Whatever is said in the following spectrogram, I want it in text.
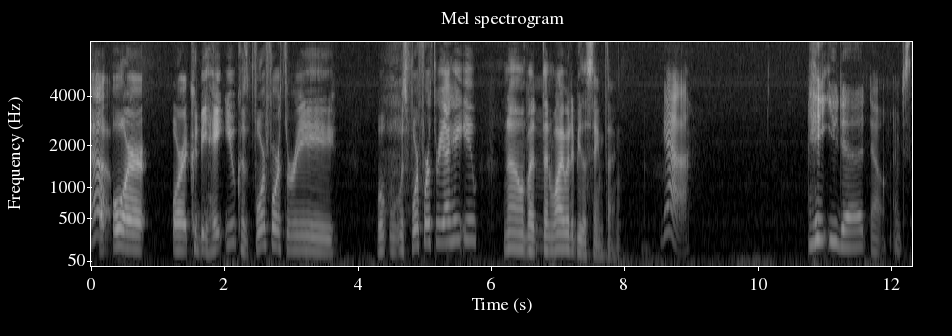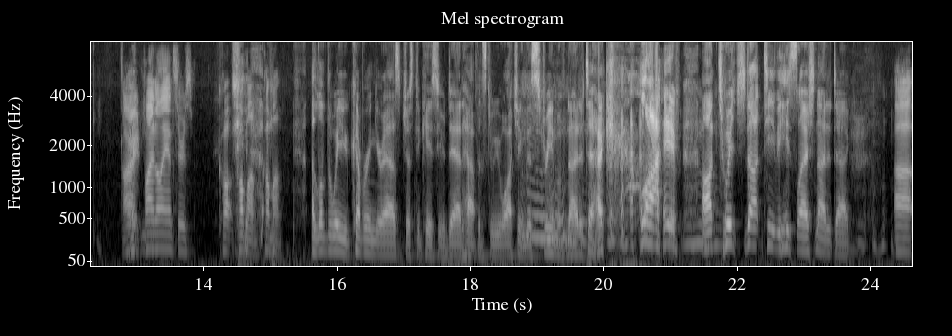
Oh. Or, or it could be hate you, because 443. Was 443 I hate you? No, but then why would it be the same thing? Yeah. I hate you, Dad. No, I'm just kidding. All right, final answers. Call, call mom, call mom. I love the way you're covering your ass just in case your dad happens to be watching this stream of Night Attack live on twitch.tv slash Night Attack. Uh,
